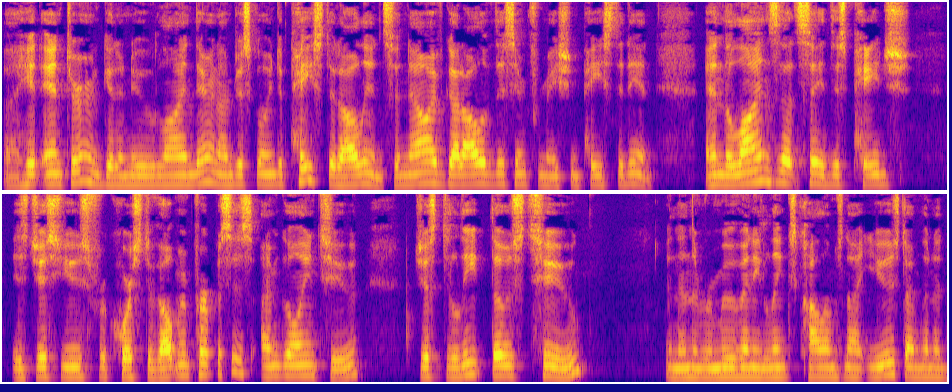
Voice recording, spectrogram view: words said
uh, hit enter and get a new line there and I'm just going to paste it all in. So now I've got all of this information pasted in. And the lines that say this page is just used for course development purposes I'm going to just delete those two and then the remove any links columns not used. I'm going to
